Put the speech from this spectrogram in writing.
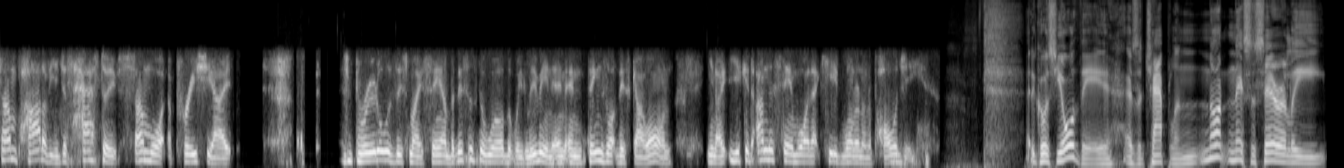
some part of you just has to somewhat appreciate as brutal as this may sound, but this is the world that we live in, and, and things like this go on. You know, you could understand why that kid wanted an apology. And of course, you're there as a chaplain, not necessarily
